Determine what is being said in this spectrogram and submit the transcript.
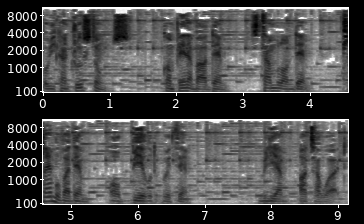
For we can throw stones, complain about them, stumble on them, climb over them, or build with them. William Arthur Ward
